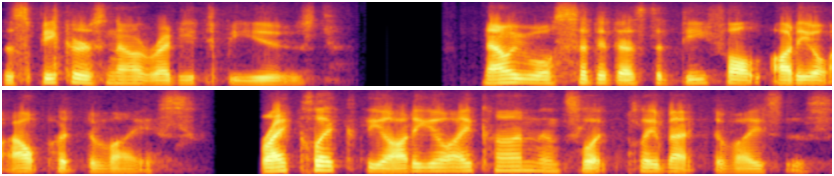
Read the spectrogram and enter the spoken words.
The speaker is now ready to be used. Now we will set it as the default audio output device. Right-click the audio icon and select Playback Devices.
